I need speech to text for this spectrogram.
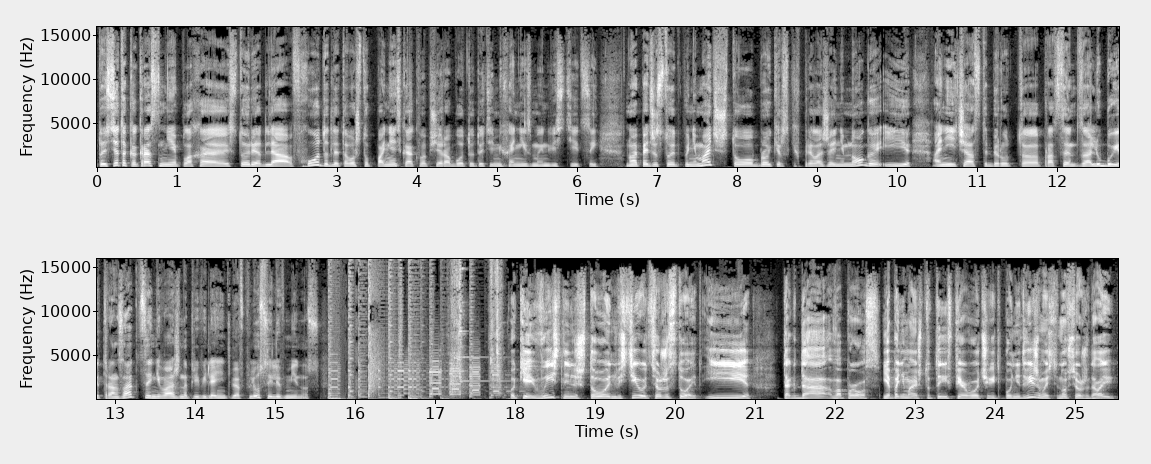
То есть это как раз неплохая история для входа, для того, чтобы понять, как вообще работают эти механизмы инвестиций. Но опять же, стоит понимать, что брокерских приложений много, и они часто берут э, процент за любые транзакции, неважно, привели они тебя в плюс или в минус. Окей, выяснили, что инвестировать все же стоит. И тогда вопрос. Я понимаю, что ты в первую очередь по недвижимости, но все же давай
